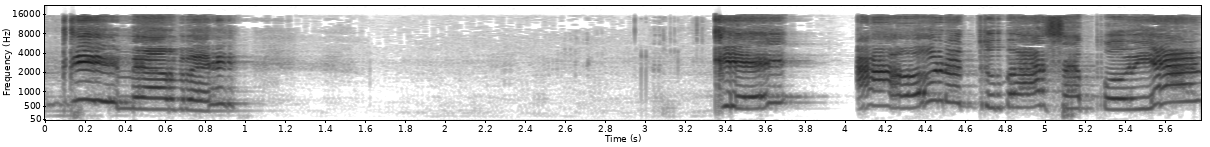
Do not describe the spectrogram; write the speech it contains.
Dime, a ver. Que ahora tú vas a apoyar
